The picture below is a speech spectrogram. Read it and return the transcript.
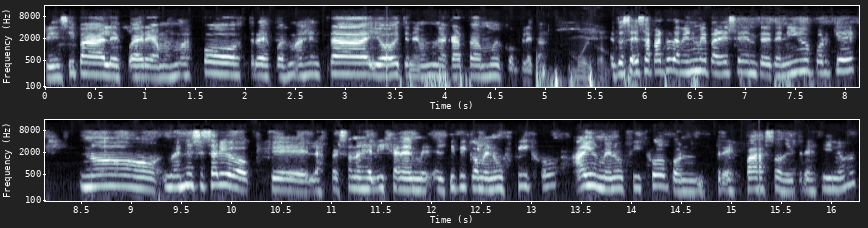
principales, después agregamos más postres, después más entrada y hoy tenemos una carta muy completa. Entonces esa parte también me parece entretenido porque no, no es necesario que las personas elijan el, típico menú fijo. Hay un menú fijo con tres pasos y tres vinos,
